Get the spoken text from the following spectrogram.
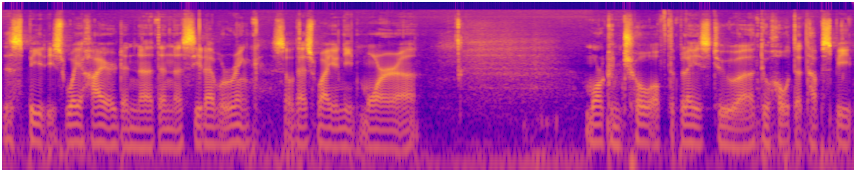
the speed is way higher than uh, than a sea level rink so that's why you need more uh, more control of the blades to uh, to hold the top speed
